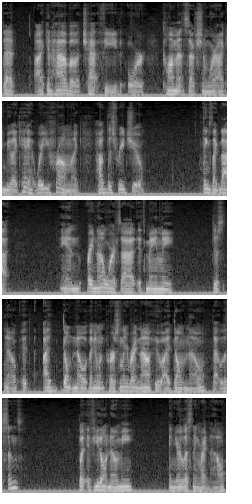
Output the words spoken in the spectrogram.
that I can have a chat feed or comment section where I can be like, "Hey, where are you from? Like, how'd this reach you?" Things like that. And right now, where it's at, it's mainly just you know, it. I don't know of anyone personally right now who I don't know that listens. But if you don't know me and you're listening right now,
